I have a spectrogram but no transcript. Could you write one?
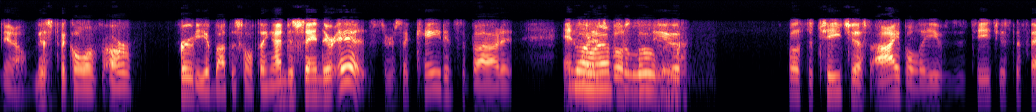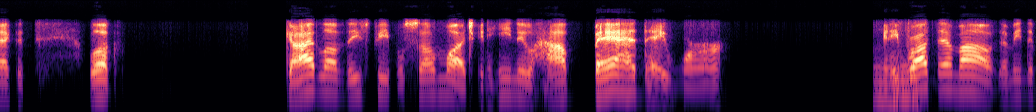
you know, mystical or, or fruity about this whole thing. I'm just saying there is. There's a cadence about it, and No, what it's supposed to do, supposed to teach us, I believe, is to teach us the fact that, look, God loved these people so much, and He knew how bad they were, and He Mhm. brought them out. I mean, the,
